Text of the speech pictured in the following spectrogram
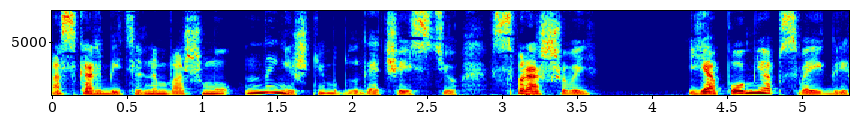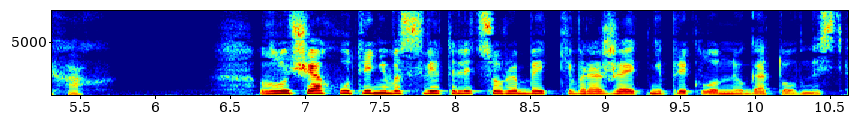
оскорбительным вашему нынешнему благочестию. Спрашивай. Я помню об своих грехах. В лучах утреннего света лицо Ребекки выражает непреклонную готовность.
